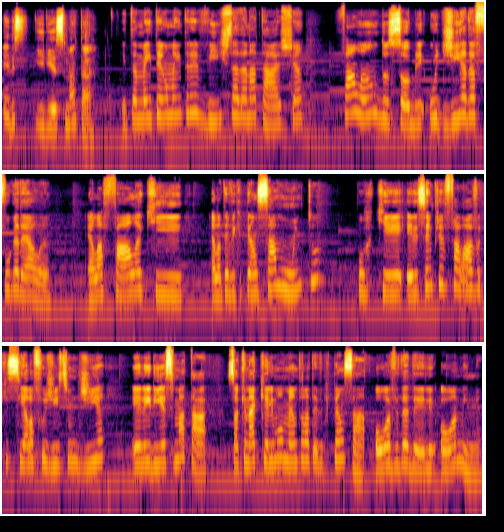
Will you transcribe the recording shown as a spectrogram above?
ele iria se matar. E também tem uma entrevista da Natasha falando sobre o dia da fuga dela. Ela fala que ela teve que pensar muito, porque ele sempre falava que se ela fugisse um dia, ele iria se matar. Só que naquele momento ela teve que pensar, ou a vida dele ou a minha.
